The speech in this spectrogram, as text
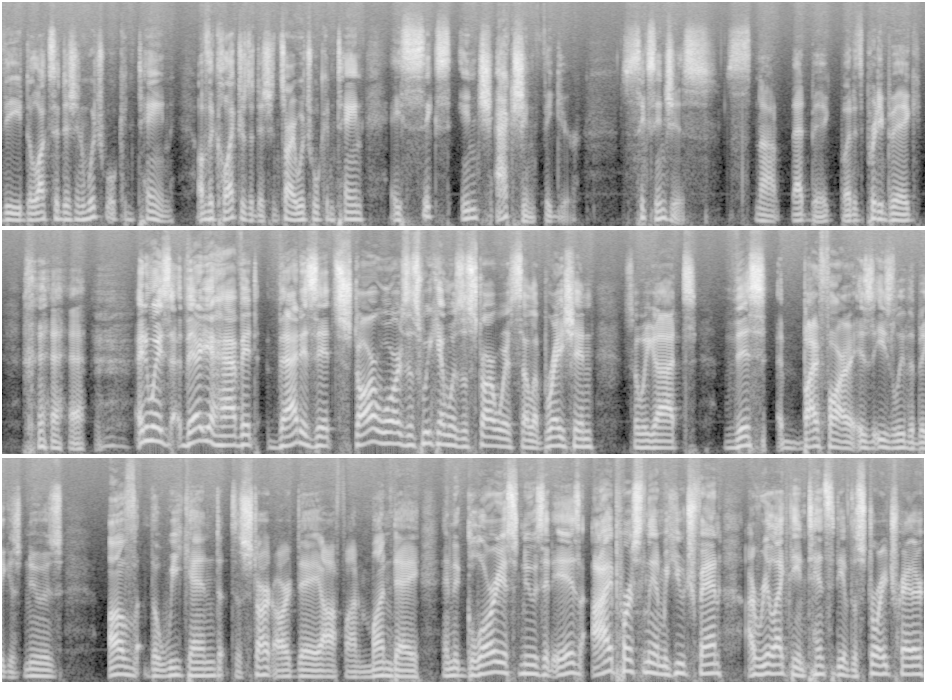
the deluxe edition, which will contain, of the collector's edition, sorry, which will contain a six inch action figure. Six inches. It's not that big, but it's pretty big. Anyways, there you have it. That is it. Star Wars this weekend was a Star Wars celebration. So we got this by far is easily the biggest news of the weekend to start our day off on Monday. And the glorious news it is. I personally am a huge fan. I really like the intensity of the story trailer.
